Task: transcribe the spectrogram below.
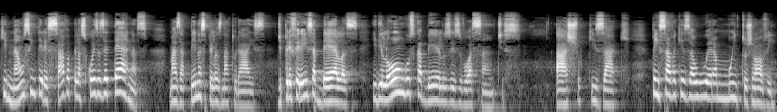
que não se interessava pelas coisas eternas, mas apenas pelas naturais, de preferência belas e de longos cabelos esvoaçantes. Acho que Isaac pensava que Esaú era muito jovem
